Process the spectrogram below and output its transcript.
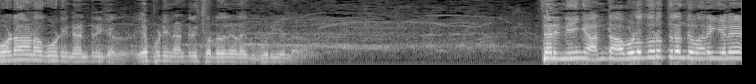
கொடான கோடி நன்றிகள். எப்படி நன்றி சொல்றதுன்னு எனக்கு புரியல. சரி நீங்க அந்த அவ்வளவு தூரத்துல இருந்து வரீங்களே.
